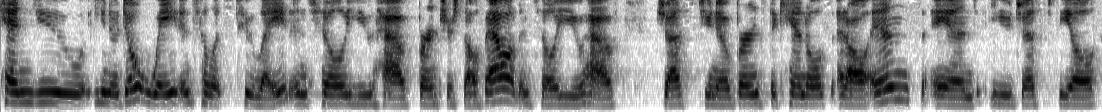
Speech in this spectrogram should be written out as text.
Can you, you know, don't wait until it's too late, until you have burnt yourself out, until you have just, you know, burned the candles at all ends and you just feel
